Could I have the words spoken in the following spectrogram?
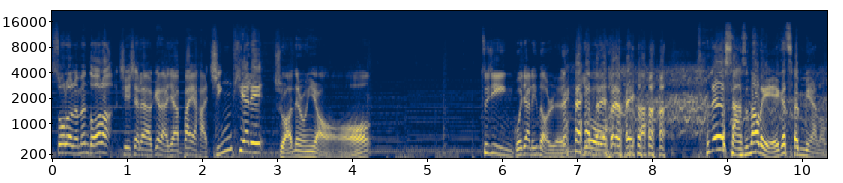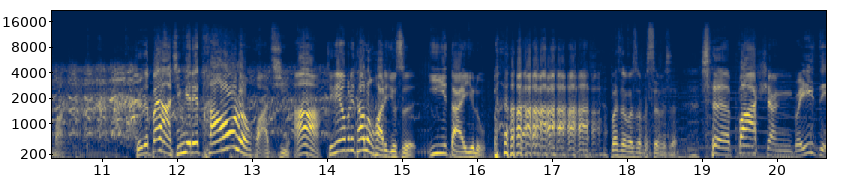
说了那么多了，接下来要给大家摆一下今天的主要内容哟。最近国家领导人 有。这上升到那个层面了嘛？就是摆上今天的讨论话题啊！今天我们的讨论话题就是“一带一路 ”，不是不是不是不是，是八项规则。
